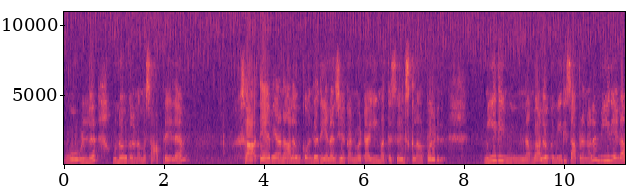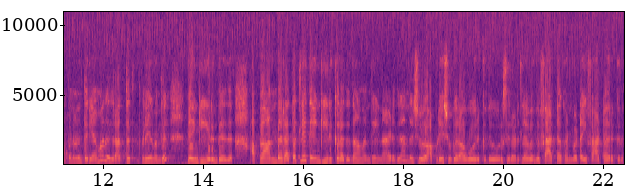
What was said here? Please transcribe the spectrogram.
உ- உள்ள உணவுகளை நம்ம சாப்பிடையில சா தேவையான அளவுக்கு வந்து அது எனர்ஜியாக கன்வெர்ட் ஆகி மற்ற செல்ஸ்க்கெலாம் போயிடுது. மீதி நம்ம அளவுக்கு மீதி சாப்பிட்றதுனால மீதி என்ன பண்ணணும்னு தெரியாமல் அது ரத்தத்துலேயே வந்து தேங்கி இருந்தது. அப்போ அந்த ரத்தத்திலே தேங்கி இருக்கிறது தான் வந்து என்ன ஆயிடுது? அந்த சு அப்படியே சுகராகவும் இருக்குது. ஒரு சில இடத்துல வந்து ஃபேட்டாக கன்வெர்ட் ஆகி ஃபேட்டாக இருக்குது.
